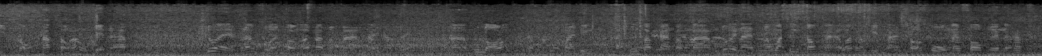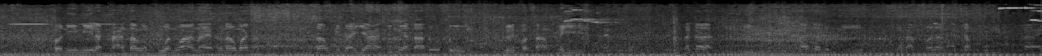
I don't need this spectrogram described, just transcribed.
5404 2ทับ2567นะครับ ด้วยพนักงานสวนกองทัพการปราบปรามผู้ร้องหมายถึงผู้บับการปราบปรามด้วยนายธนวัฒน์ซึ่งต้องหาว่าทำผิดฐานช่อโกงและฟอกเงินนะครับกรณีมีหลักฐานตามสมควรว่านายธนวัฒน์ทำผิดอาญาซึ่งมีอัตราโทษสูงเกินกว่า 3 ปี แล้วก็มีน่าจะหลบหนีนะครับเพราะฉะนั้นจับกลุ่มนาย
